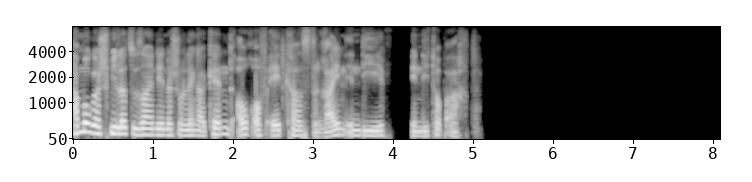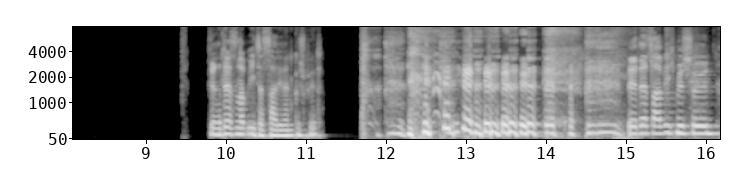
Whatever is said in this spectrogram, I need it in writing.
Hamburger Spieler zu sein, den er schon länger kennt, auch auf 8cast rein in die, in die Top 8. Währenddessen habe ich das Side-Event gespielt. Währenddessen habe ich mir schön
